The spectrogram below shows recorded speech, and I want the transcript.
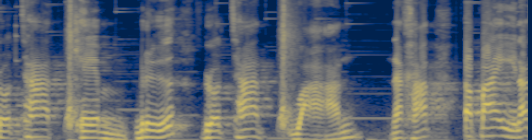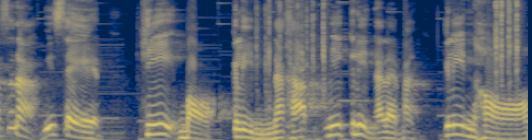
รสชาติเค็ม หรือรสชาติหวานนะครับ ต่อไปลักษณะวิเศษที่บอกกลิ่นนะครับ มีกลิ่นอะไรบ้าง กลิ่นหอม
